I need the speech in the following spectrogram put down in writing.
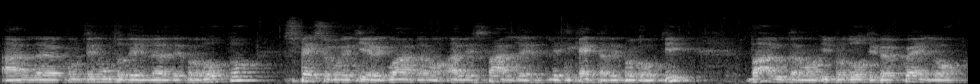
al contenuto del, del prodotto, spesso e volentieri guardano alle spalle l'etichetta dei prodotti, valutano i prodotti per quello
